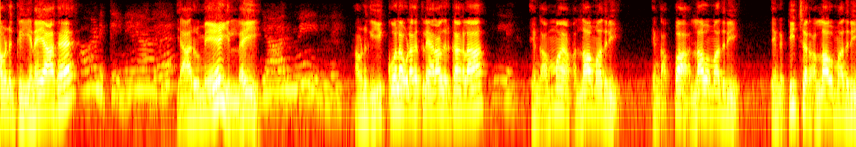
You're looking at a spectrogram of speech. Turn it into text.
அவனுக்கு இணையாக யாருமே இல்லை. அவனுக்கு ஈக்குவலா உலகத்துல யாராவது இருக்காங்களா? இல்லை. எங்க அம்மா அல்லாஹ் மாதிரி எங்க அப்பா அல்லாஹ் மாதிரி எங்க டீச்சர் அல்லாஹ் மாதிரி.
